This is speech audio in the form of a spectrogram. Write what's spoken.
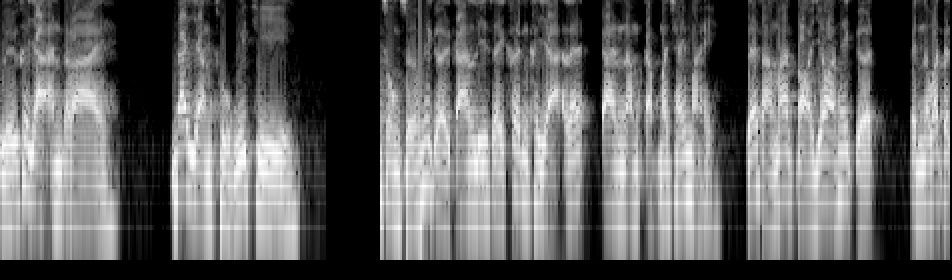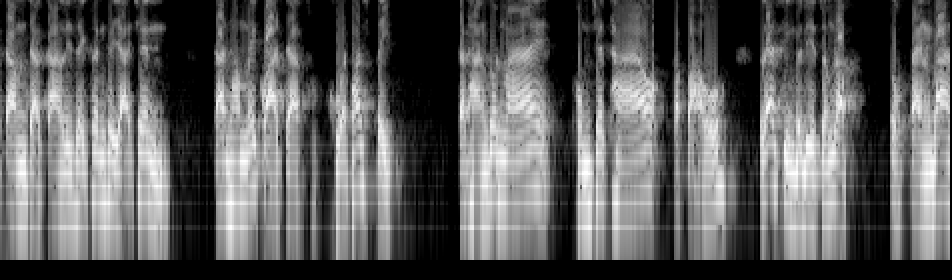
หรือขยะอันตราย ได้อย่างถูกวิธี ส่งเสริมให้เกิดการรีไซเคิลขยะและการนำกลับมาใช้ใหม่ และสามารถต่อยอดให้เกิดเป็นนวัตกรรมจากการรีไซเคิลขยะเช่น การทำไม้กวาดจากขวดพลาสติก กระถางต้นไม้ผมเช็ดเท้า กระเป๋า และสิ่งประดิษฐ์สำหรับตกแต่งบ้าน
